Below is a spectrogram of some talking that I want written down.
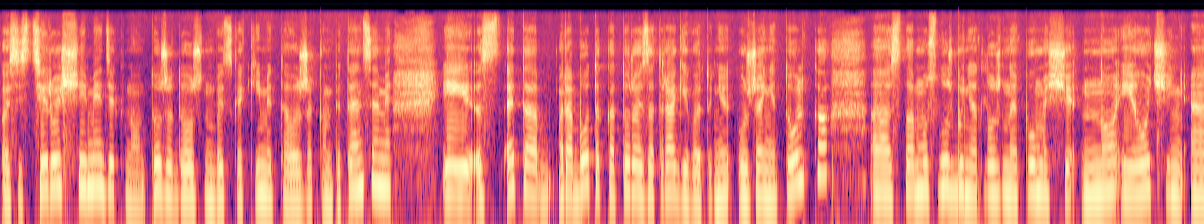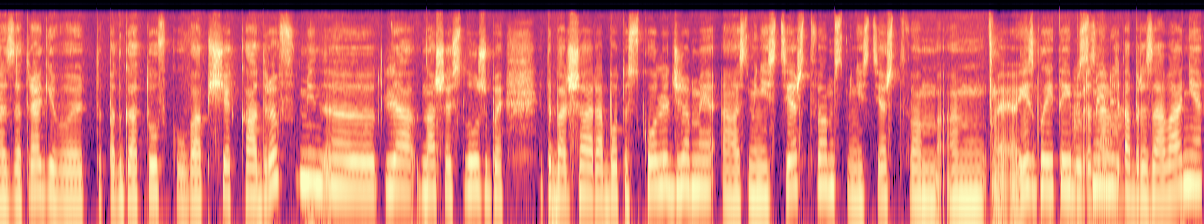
ассистирующий медик, но он тоже должен быть с какими-то уже уже компетенциями. И это работа, которая затрагивает уже не только э, саму службу неотложной помощи, но и очень э, затрагивает подготовку вообще кадров э, для нашей службы. Это большая работа с колледжами, с министерством, с министерством эм, изглитības образования.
